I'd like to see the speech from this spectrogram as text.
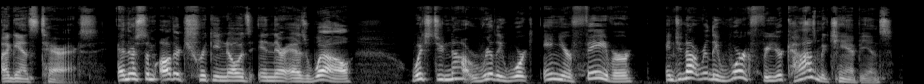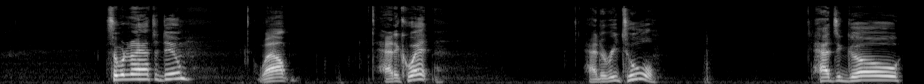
against Terrax. And there's some other tricky nodes in there as well, which do not really work in your favor and do not really work for your cosmic champions. So what did I have to do? Well, had to quit. Had to retool. Had to go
